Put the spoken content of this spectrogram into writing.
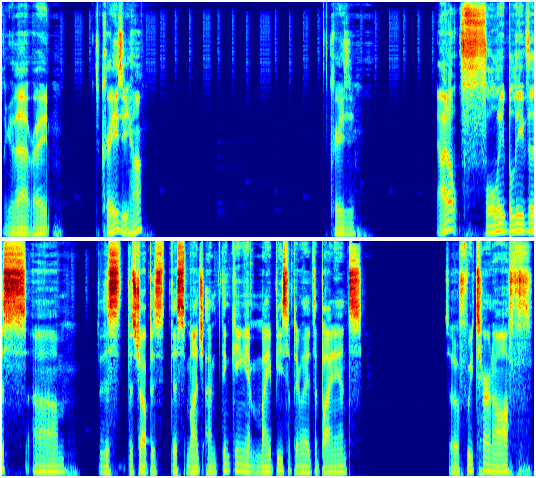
Look at that, right? It's crazy, huh? Crazy. Now I don't fully believe this. Um, this this drop is this much. I'm thinking it might be something related to Binance. So if we turn off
